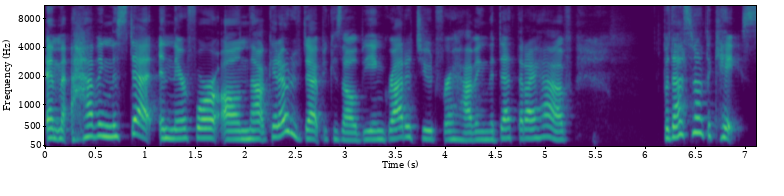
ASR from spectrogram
am having this debt and therefore I'll not get out of debt because I'll be in gratitude for having the debt that I have. But that's not the case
